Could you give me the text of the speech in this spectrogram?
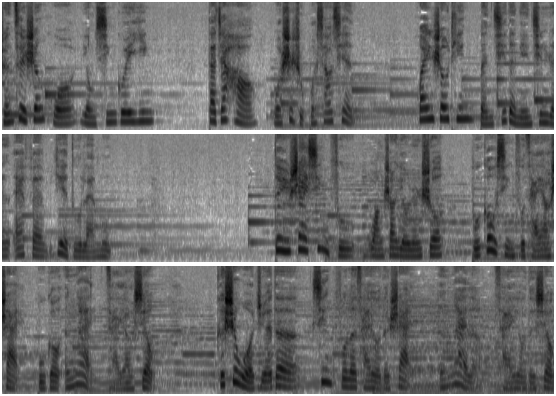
纯粹生活，用心归因。大家好，我是主播肖倩，欢迎收听本期的年轻人 FM 夜读栏目。对于晒幸福，网上有人说不够幸福才要晒，不够恩爱才要秀。可是我觉得幸福了才有的晒，恩爱了才有的秀。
